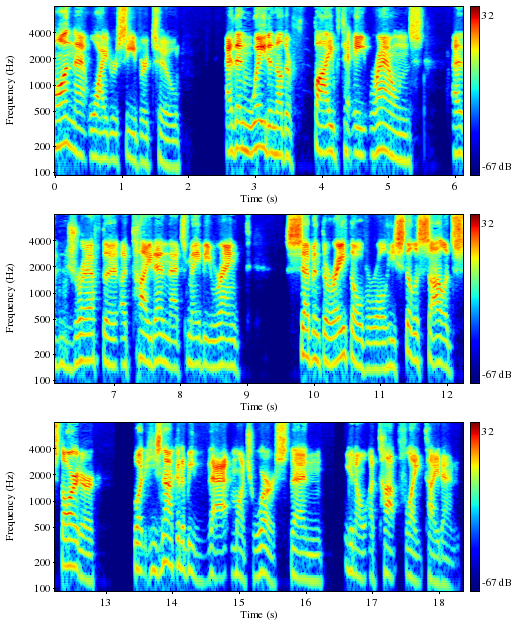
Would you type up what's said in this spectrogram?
on that wide receiver two, and then wait another five to eight rounds and draft a, a tight end that's maybe ranked seventh or eighth overall. He's still a solid starter, but he's not going to be that much worse than, you know, a top flight tight end.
